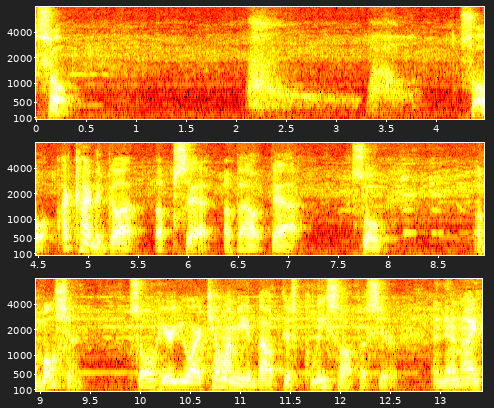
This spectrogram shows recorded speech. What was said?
So, wow. So I kind of got upset about that. So, emotion. So here you are telling me about this police officer, and then I,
